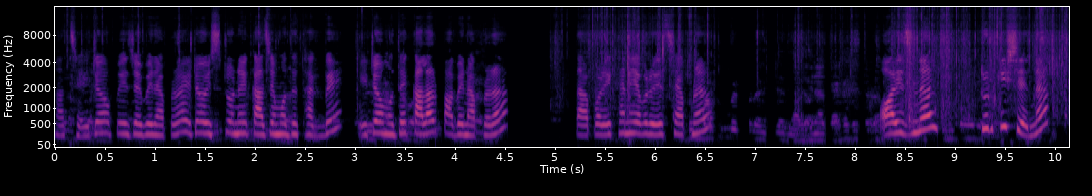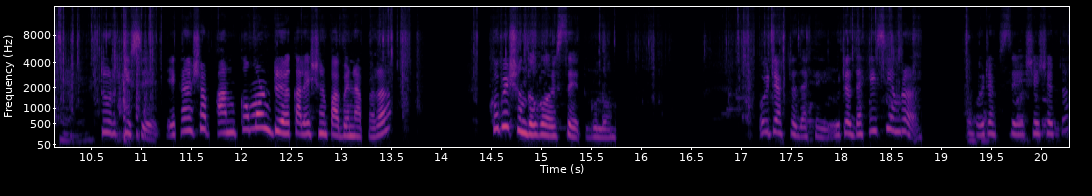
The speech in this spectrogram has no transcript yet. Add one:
আচ্ছা এটাও পেয়ে যাবেন আপনারা। এটাও স্টোনের কাজের মধ্যে থাকবে। এটার মধ্যে কালার পাবেন আপনারা। তারপর এখানে আবার রয়েছে আপনার অরিজিনাল তুর্কিশের না? তুর্কিশের এখানে সব আনকমন কালেকশন পাবেন আপনারা। খুবই সুন্দর করে সেটগুলো ওইটা একটা দেখাই। ওইটা দেখাইছি আমরা? ওইটা শেষেরটা?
